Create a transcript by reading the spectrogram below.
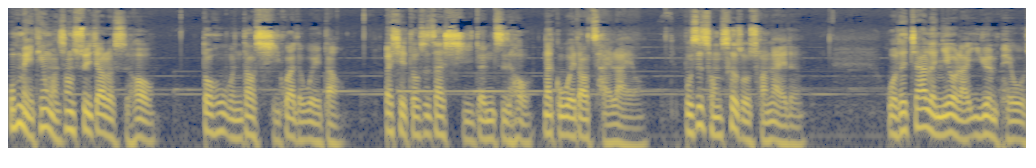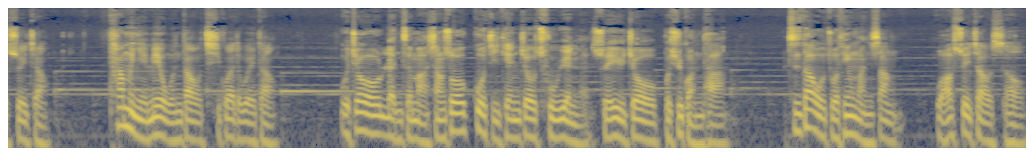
我每天晚上睡觉的时候，都会闻到奇怪的味道，而且都是在熄灯之后，那个味道才来哦，不是从厕所传来的。我的家人也有来医院陪我睡觉，他们也没有闻到奇怪的味道。我就忍着嘛，想说过几天就出院了，所以就不去管它。直到我昨天晚上我要睡觉的时候，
